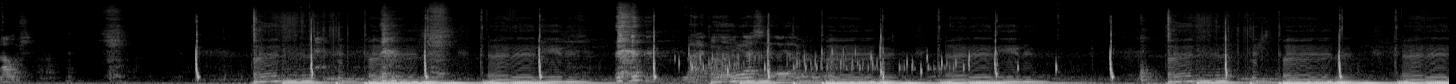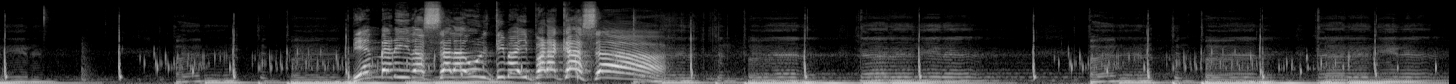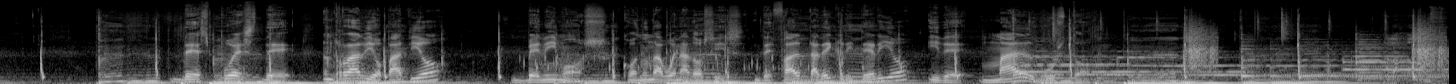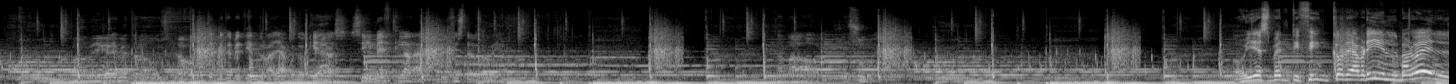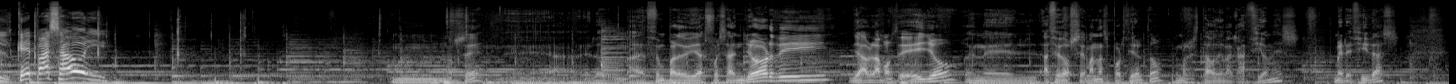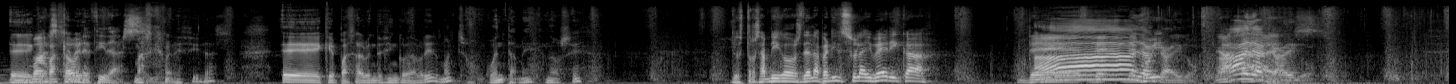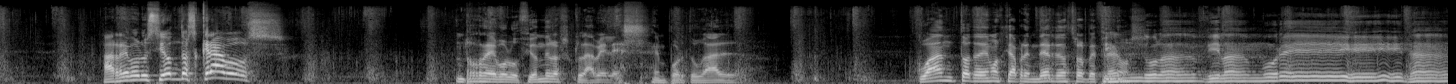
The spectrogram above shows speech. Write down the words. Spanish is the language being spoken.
Vamos. Vale, cuando digas, le doy al volumen. Bienvenidas a la última y para casa. Después de Radio Patio, venimos con una buena dosis de falta de criterio y de mal gusto. Hoy es 25 de abril, Manuel. ¿Qué pasa hoy? Un par de días fue San Jordi, ya hablamos de ello. En el, hace dos semanas, por cierto, hemos estado de vacaciones merecidas. Eh, ¿qué Más pasa que hoy? merecidas. Más que merecidas. Eh, ¿Qué pasa el 25 de abril, Moncho? Cuéntame, no sé. Nuestros amigos de la península ibérica. De, ah, de- de ya muy- caigo. Ya ah, ya caigo. A Revolución dos Cravos. Revolución de los claveles en Portugal. ¿Cuánto tenemos que aprender de nuestros vecinos? Grândola Vila Morena,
